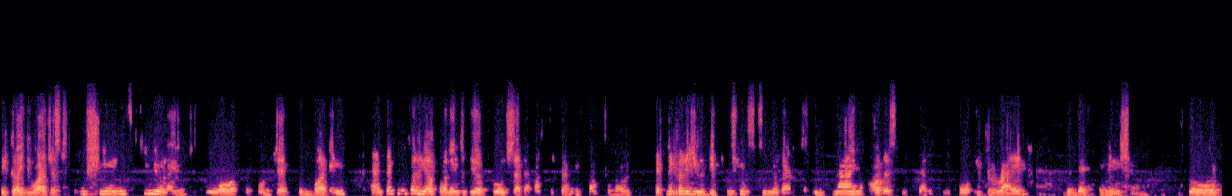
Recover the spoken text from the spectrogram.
Because you are just pushing stimulant towards the congested body. And technically, according to the approach that I have taken this afternoon, technically you would be pushing stimulant in nine other systems before it arrives the destination. So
